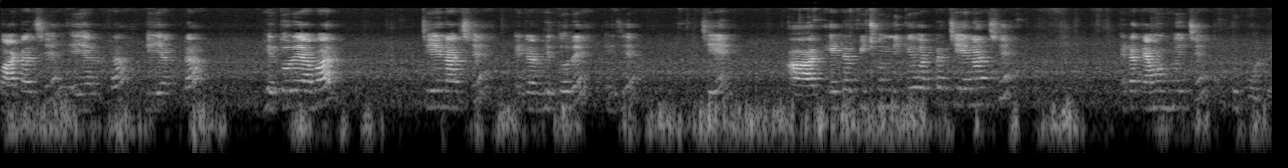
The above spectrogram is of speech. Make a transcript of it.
পার্ট আছে। এই একটা এই একটা ভেতরে আবার চেন আছে, এটার ভেতরে এই যে চেন আর এটার পিছন দিকেও একটা চেন আছে। এটা কেমন হয়েছে একটু বলবে।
